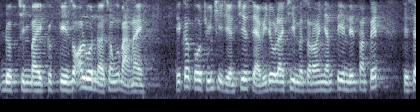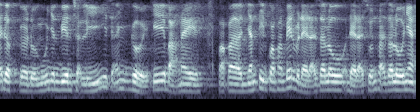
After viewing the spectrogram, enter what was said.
được trình bày cực kỳ rõ luôn ở trong cái bảng này. Thì các cô chú anh chị chỉ cần chia sẻ video livestream và sau đó nhắn tin đến fanpage thì sẽ được ờ, đội ngũ nhân viên trợ lý sẽ gửi cái bảng này hoặc là nhắn tin qua fanpage và để lại zalo, để lại số điện thoại zalo nha.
